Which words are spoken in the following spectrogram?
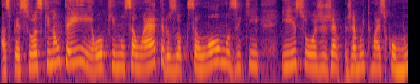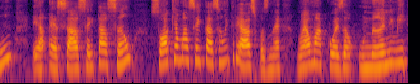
As pessoas que não têm, ou que não são héteros, ou que são homos, e que e isso hoje já, já, é muito mais comum, é, essa aceitação, só que é uma aceitação entre aspas, né? Não é uma coisa unânime,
